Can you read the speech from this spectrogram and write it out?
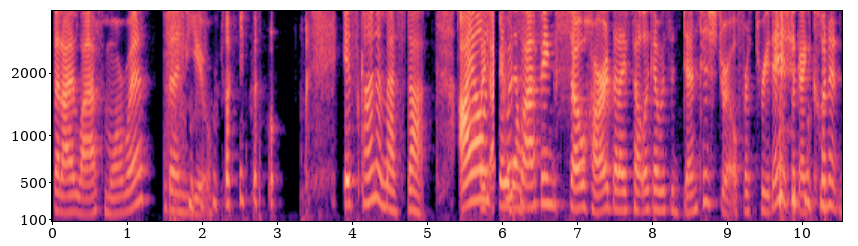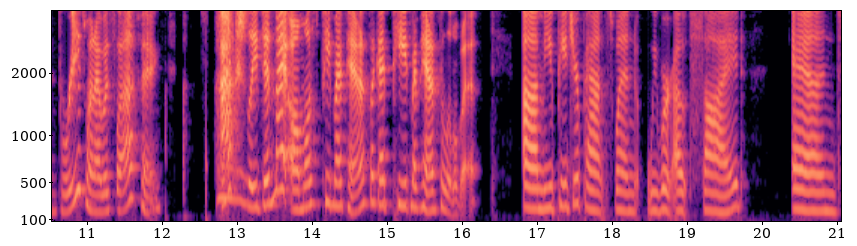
that I laugh more with than you. I know. It's kind of messed up. I always Like I was that- laughing so hard that I felt like I was a dentist drill for three days. Like I couldn't breathe when I was laughing. Actually, didn't I almost pee my pants? Like I peed my pants a little bit. Um, you peed your pants when we were outside, and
